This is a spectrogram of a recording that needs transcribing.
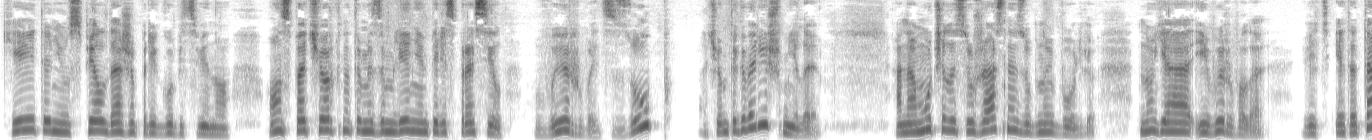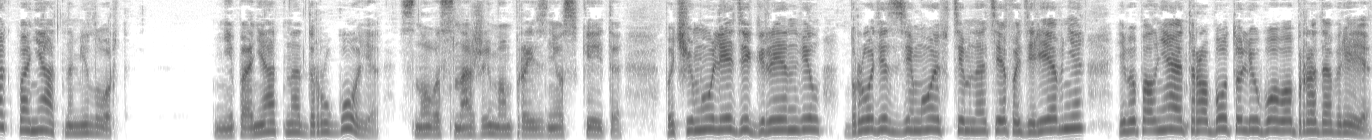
Кейта не успел даже пригубить вино. Он с подчеркнутым изумлением переспросил, «Вырвать зуб? О чем ты говоришь, милая?» Она мучилась ужасной зубной болью. Но я и вырвала. Ведь это так понятно, милорд. «Непонятно другое», — снова с нажимом произнес Кейта. «Почему леди Гренвилл бродит зимой в темноте по деревне и выполняет работу любого бродобрея?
